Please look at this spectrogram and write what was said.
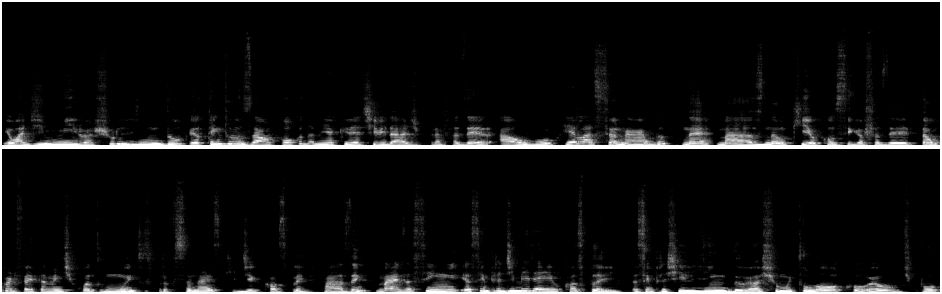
Eu admiro, acho lindo. Eu tento usar um pouco da minha criatividade para fazer algo relacionado, né? Mas não que eu consiga fazer tão perfeitamente quanto muitos profissionais que de cosplay que fazem. Mas assim, eu sempre admirei o cosplay. Eu sempre achei lindo. Eu acho muito louco. Eu, tipo,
